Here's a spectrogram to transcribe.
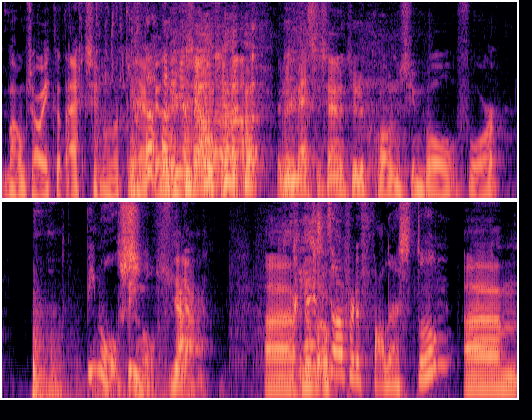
waarom zou ik dat eigenlijk zeggen? Want dat kun jij veel beter zelf zeggen. Die messen zijn natuurlijk gewoon een symbool voor piemels. piemels. Ja. Eh, dat is eens iets ook- over de vallen, Tom? Ehm,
